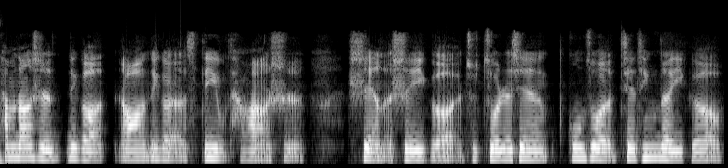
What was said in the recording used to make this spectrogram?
他们当时那个，然后那个 Steve 他好像是。饰演的是一个就做热线工作接听的一个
